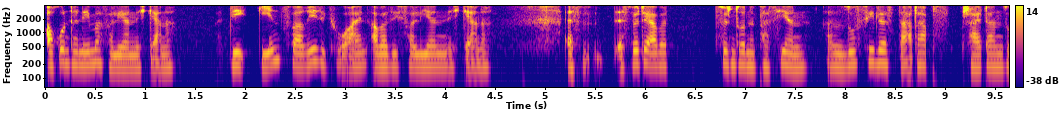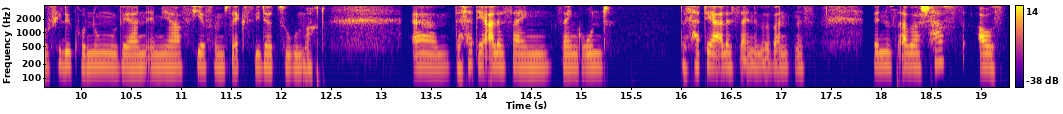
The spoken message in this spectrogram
Auch Unternehmer verlieren nicht gerne. Die gehen zwar Risiko ein, aber sie verlieren nicht gerne. Es, es wird ja aber zwischendrin passieren. Also so viele Startups scheitern, so viele Gründungen werden im Jahr 4, 5, 6 wieder zugemacht. Ähm, das hat ja alles seinen, seinen Grund. Das hat ja alles seine Bewandtnis. Wenn du es aber schaffst, aus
